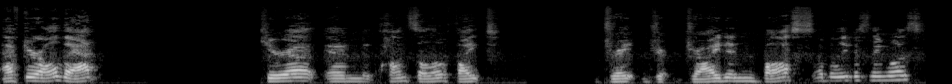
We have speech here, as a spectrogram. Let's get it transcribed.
after all that, Qi'ra and Han Solo fight Dra- Dr- Dryden Vos, I believe his name was,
